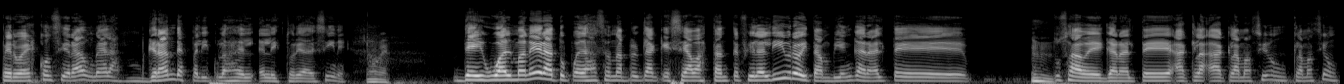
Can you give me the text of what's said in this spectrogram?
Pero es considerada una de las grandes películas en, en la historia de cine. Ok. De igual manera, tú puedes hacer una película que sea bastante fiel al libro y también ganarte, Ujú. tú sabes, ganarte acla- aclamación, aclamación.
